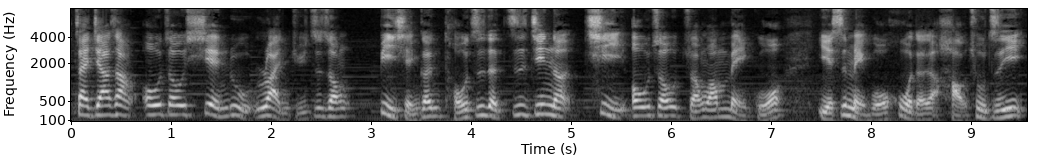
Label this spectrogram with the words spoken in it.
再加上欧洲陷入乱局之中，避险跟投资的资金呢弃欧洲转往美国，也是美国获得的好处之一。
